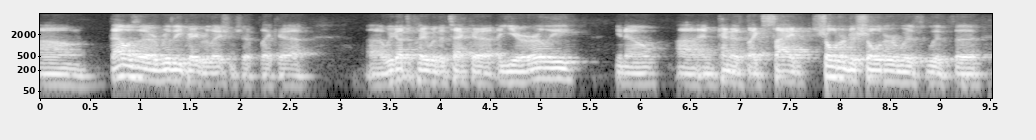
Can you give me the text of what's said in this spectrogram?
um, that was a really great relationship. Like, uh, we got to play with the tech a, a year early, you know, uh, and kind of like side shoulder to shoulder with with the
